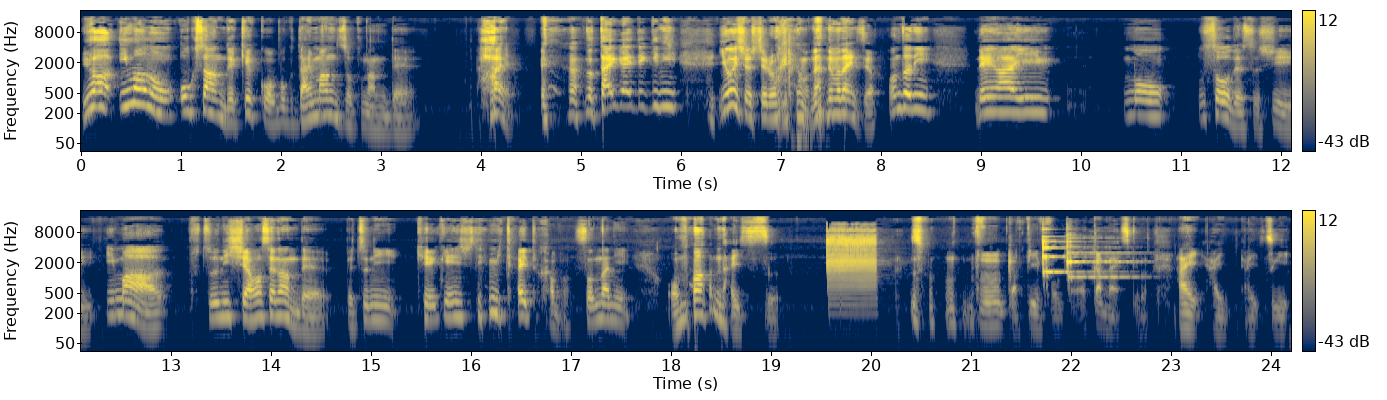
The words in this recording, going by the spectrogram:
いや、今の奥さんで結構僕大満足なんで、はい。あの、対外的によいしょしてるわけでも 何でもないんですよ。本当に恋愛もそうですし、今、普通に幸せなんで、別に経験してみたいとかもそんなに思わないっす。ブーかピーポーかわかんないですけど。はい、はい、はい、次。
